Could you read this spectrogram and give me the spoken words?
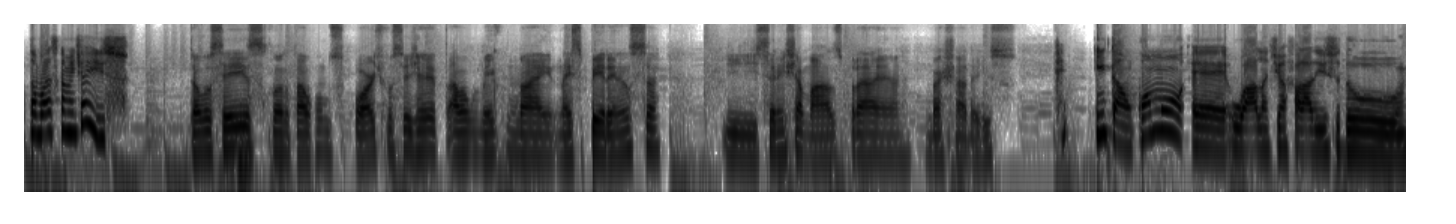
Então, basicamente é isso. Então, vocês, quando estavam com o suporte, vocês já estavam meio na, na esperança de serem chamados pra embaixada, é isso? Então, como é, o Alan tinha falado isso do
